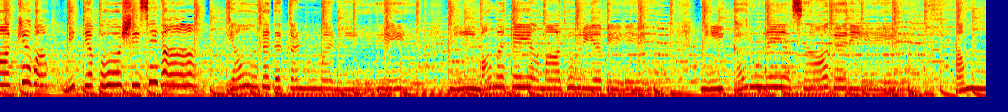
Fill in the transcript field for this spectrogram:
ಸತ್ಯವಾಕ್ಯವ ನಿತ್ಯ ಪೋಷಿಸಿದ ತ್ಯಾಗದ ಕಣ್ಮಣಿಯೇ ನೀ ಮಮತೆಯ ಮಾಧುರ್ಯವೇ ನೀ ಕರುಣೆಯ ಸಾಗರಿಯೇ. ಅಮ್ಮ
